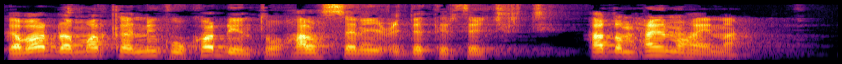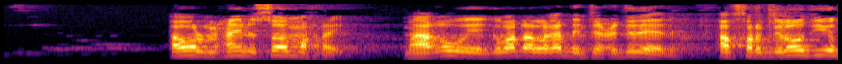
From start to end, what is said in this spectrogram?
Gabadha marka ninku ka dhinto hal sanay ciddo tirsan jirtay hadda maxaynu haynaa? Awal maxaynu soo marray? Maaqa weye gabadha laga dhintay ciddadeeda? Afar bilood iyo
